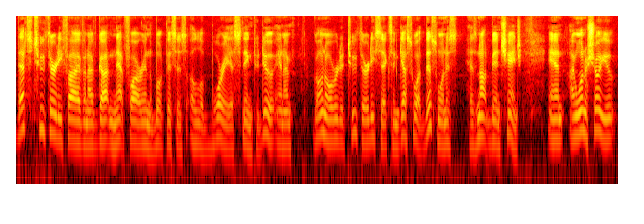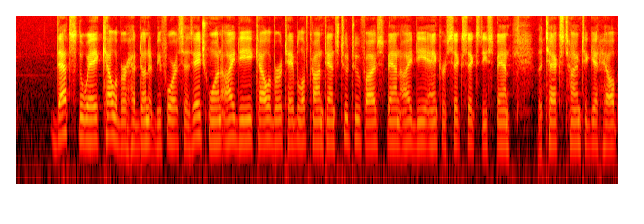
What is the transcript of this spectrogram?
That's 235, and I've gotten that far in the book. This is a laborious thing to do, and I'm going over to 236, and guess what? This one is has not been changed. And I want to show you that's the way Calibre had done it before. It says H1 ID Calibre table of contents 225 span ID anchor 660 span the text time to get help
